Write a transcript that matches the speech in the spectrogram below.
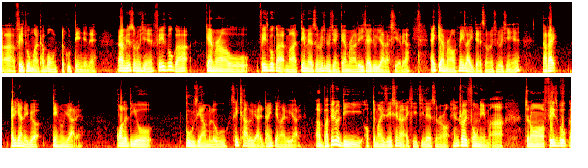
အာ Facebook မှာဓာတ်ပုံတစ်ခုတင်ကျင်တယ်အဲ့ဒါမျိုးဆိုလို့ရှိရင် Facebook ကကင်မရာကို Facebook ကမှတင်မယ်ဆိုလို့ရှိလို့ရှိရင်ကင်မရာလေးရိုက်လို့ရတာရှိရဗျာအဲ့ကင်မရာကိုနှိပ်လိုက်တယ်ဆိုလို့ရှိလို့ရှိရင်ဒါတိုက် အဲ့ဒီကနေပြီးတော့တင်လို့ရတယ် quality ကိုပူစရာမလိုဘူးစိတ်ချလို့ရတယ်တိုင်းတင်လိုက်လို့ရတယ်အာဘာဖြစ်လို့ဒီ optimization ကအရေးကြီးလဲဆိုတော့ Android phone တွေမှာကျွန်တော် Facebook က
